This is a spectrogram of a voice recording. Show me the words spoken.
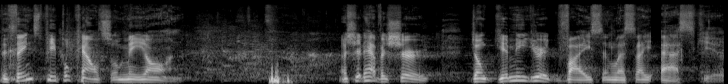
the things people counsel me on. I should have a shirt. Don't give me your advice unless I ask you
